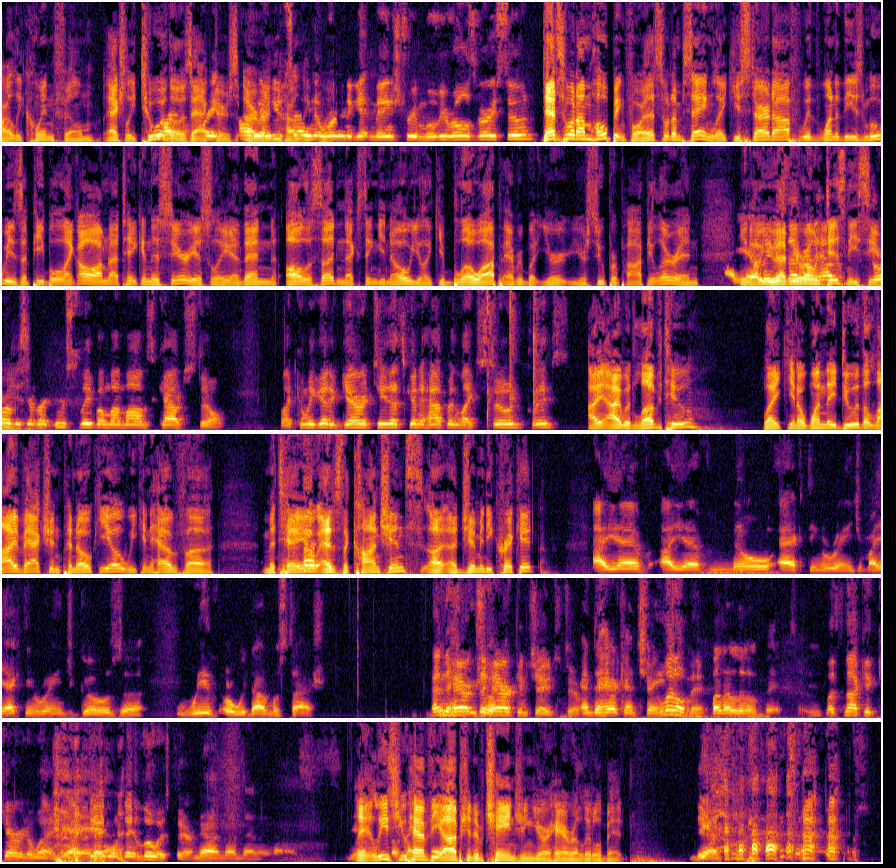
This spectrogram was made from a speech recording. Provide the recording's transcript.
Harley Quinn film. Actually, two of those Wait, actors Tommy, are Are you Harley saying that we're going to get mainstream movie roles very soon? That's what I'm hoping for. That's what I'm saying. Like you start off with one of these movies that people are like, "Oh, I'm not taking this seriously," and then all of a sudden, next thing you know, you like you blow up. Everybody, you're you're super popular, and you know I mean, you have your own Disney series. Because I do sleep on my mom's couch still. Like, can we get a guarantee that's going to happen like soon, please? I I would love to. Like you know, when they do the live action Pinocchio, we can have uh, Mateo as the conscience, uh, uh, Jiminy Cricket. I have I have no acting range. My acting range goes uh, with or without mustache, And the But hair, the hair can change too. and the hair can change A little bit. but a little bit. Let's not get carried away. Yeah, yeah, Daniel Day Lewis there. No, no, no, no, no. Yeah, At least you my have the hair- option of changing your hair a little bit. Yes.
